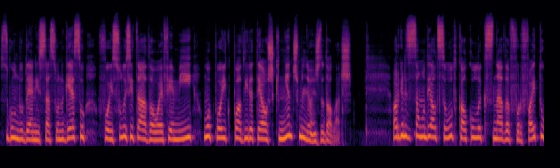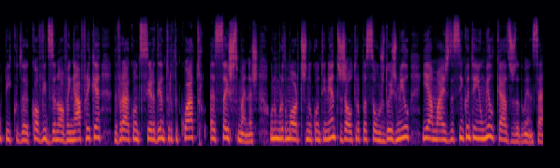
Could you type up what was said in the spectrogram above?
Segundo Denis Sassou Nguesso, foi solicitado ao FMI um apoio que pode ir até aos 500 milhões de dólares. A Organização Mundial de Saúde calcula que, se nada for feito, o pico da Covid-19 em África deverá acontecer dentro de 4 a 6 semanas. O número de mortes no continente já ultrapassou os 2 mil e há mais de 51 mil casos da doença.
